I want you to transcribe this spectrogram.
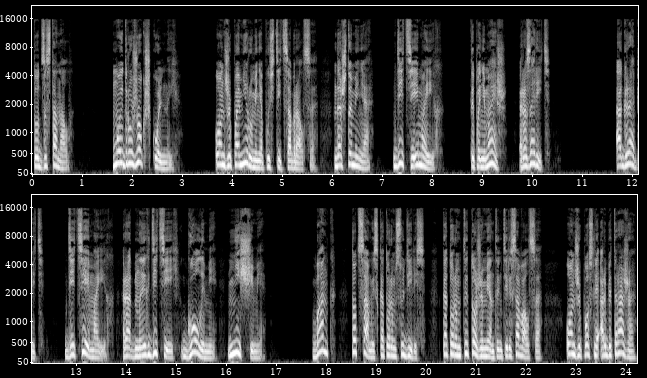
Тот застонал. Мой дружок школьный. Он же по миру меня пустить собрался. Да что меня? Детей моих. Ты понимаешь? Разорить. Ограбить. Детей моих, родных детей, голыми, нищими. Банк, тот самый, с которым судились, которым ты тоже мент интересовался, он же после арбитража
